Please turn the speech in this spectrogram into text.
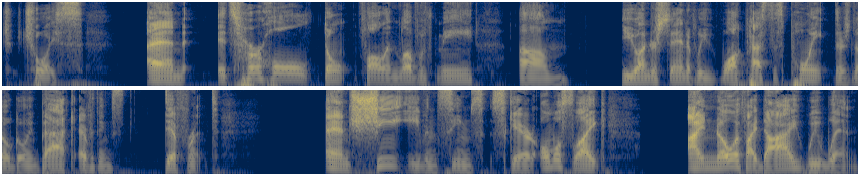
ch- choice, and it's her whole "don't fall in love with me." Um, you understand if we walk past this point, there's no going back. Everything's different. And she even seems scared, almost like I know if I die, we win.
